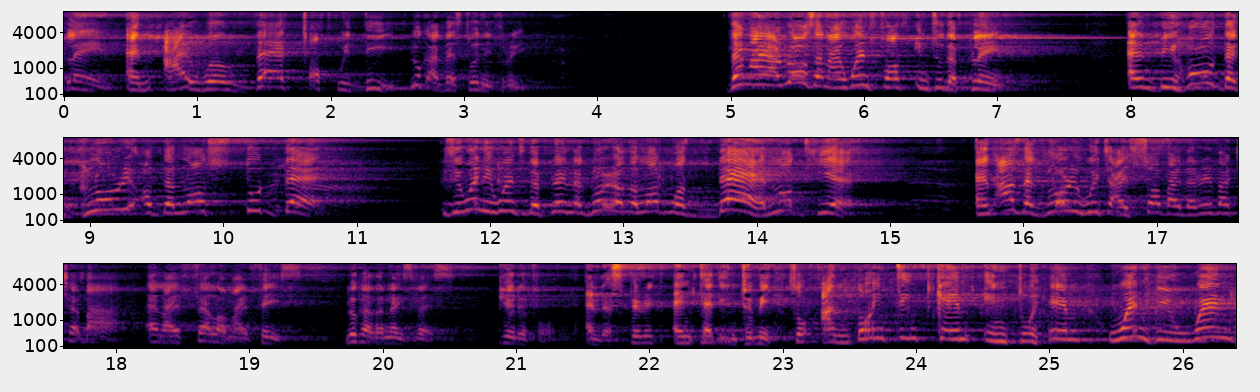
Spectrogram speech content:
plain, and I will there talk with thee. Look at verse 23. Then I arose and I went forth into the plain, and behold, the glory of the Lord stood there. You see, when he went to the plain, the glory of the Lord was there, not here. And as the glory which I saw by the river Chebar, and I fell on my face. Look at the next verse. Beautiful. And the Spirit entered into me. So anointing came into him when he went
